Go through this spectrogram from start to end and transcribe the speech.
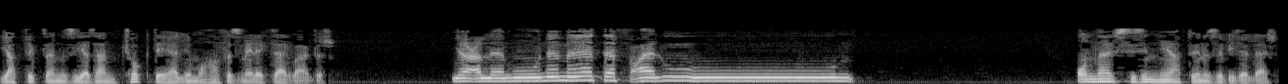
yaptıklarınızı yazan çok değerli muhafız melekler vardır.'' يَعْلَمُونَ مَا تَفْعَلُونَ Onlar sizin ne yaptığınızı bilirler.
